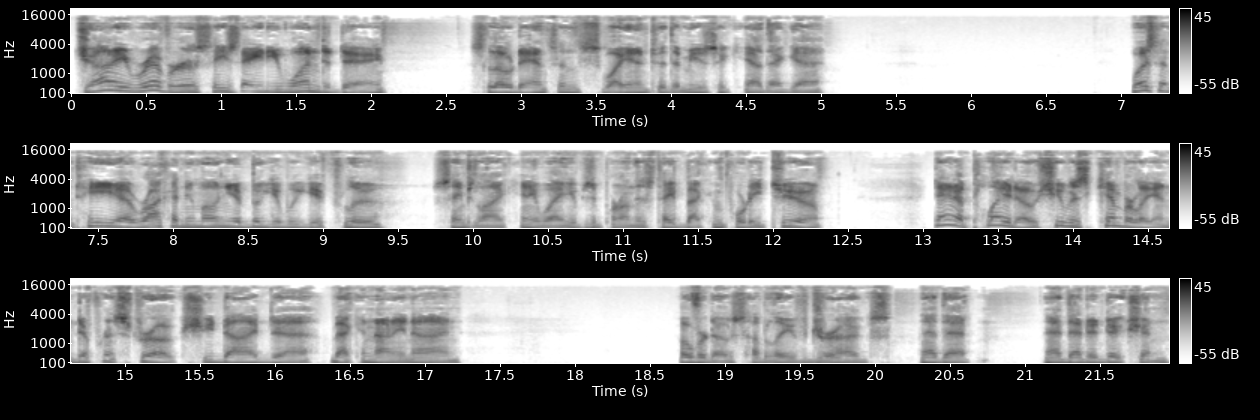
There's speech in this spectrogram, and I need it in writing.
Johnny Rivers, he's 81 today. Slow dancing, swaying to the music. Yeah, that guy. Wasn't he a rocket pneumonia boogie woogie flu? Seems like. Anyway, he was born on this date back in 42. Dana Plato, she was Kimberly in different Strokes. She died uh, back in 99. Overdose, I believe, drugs. Had that, had that addiction.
